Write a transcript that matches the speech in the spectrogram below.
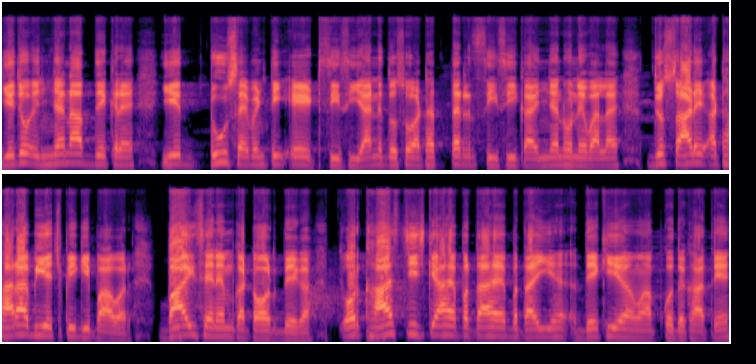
ये जो इंजन आप देख रहे हैं, ये 278 सीसी, यानी 278 सीसी का इंजन होने वाला है, जो साढ़े अठारह बी की पावर बाईस एन का टॉर्क देगा। और खास चीज़ क्या है पता है? बताइए, देखिए, हम आपको दिखाते हैं।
